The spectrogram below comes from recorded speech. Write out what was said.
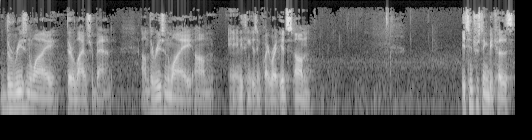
the reason why their lives are bad, um, the reason why um, anything isn't quite right. It's um, it's interesting because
